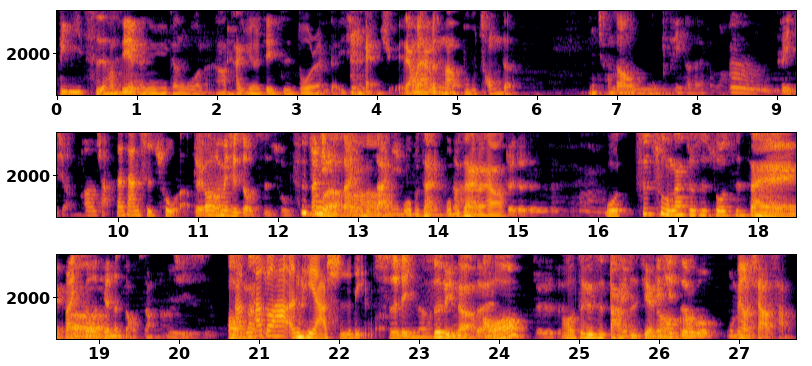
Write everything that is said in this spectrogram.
第一次哈，C M 小情侣跟我呢啊参与了这次多人的一些感觉，两位还有没有什么要补充的？你讲到不平衡那个吗？嗯，可以讲。哦，小珊珊吃醋了。对，哦我后面其实有吃醋，吃醋了，但你不在，你不在，我不在，我不。在了呀。对对对对对对，嗯，我吃醋，那就是说是在在隔天的的早上啊，嗯其实哦，他他说他 NTR 失灵了。失灵了。失灵了对哦对对对。哦，这个是大事件哦。因为其实哦我我没有下场，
